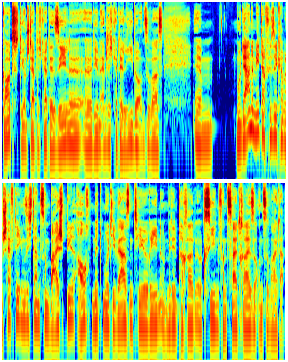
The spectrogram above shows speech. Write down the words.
Gott, die Unsterblichkeit der Seele, äh, die Unendlichkeit der Liebe und sowas. Ähm, moderne Metaphysiker beschäftigen sich dann zum Beispiel auch mit multiversen Theorien und mit den Paradoxien von Zeitreise und so weiter.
